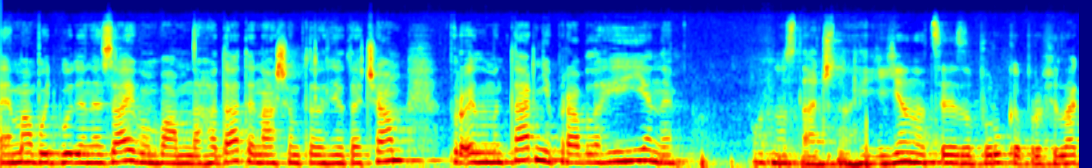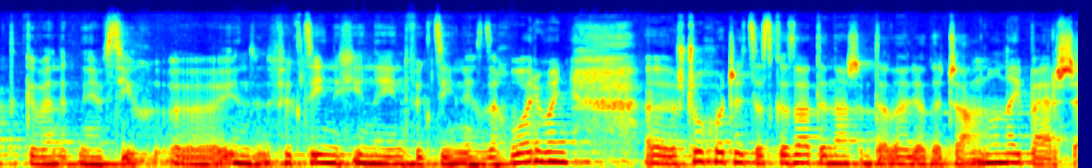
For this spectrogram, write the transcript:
е, мабуть, буде не зайвим вам нагадати нашим телеглядачам про елементарні правила гігієни. Однозначно, гігієна це запорука профілактики виникнення всіх е, інфекційних і неінфекційних захворювань. Е, Що хочеться сказати нашим телеглядачам? Ну, найперше,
